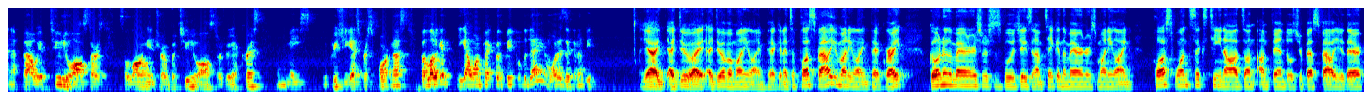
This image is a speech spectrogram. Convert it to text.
NFL. We have two new All Stars. It's a long intro, but two new All Stars. We got Chris and Mace. We appreciate you guys for supporting us. But Logan, you got one pick for the people today. And what is it going to be? Yeah, I, I do. I, I do have a money line pick, and it's a plus value money line pick, right? Going to the Mariners versus Blue Jays, and I'm taking the Mariners money line plus 116 odds on, on FanDuel's your best value there.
